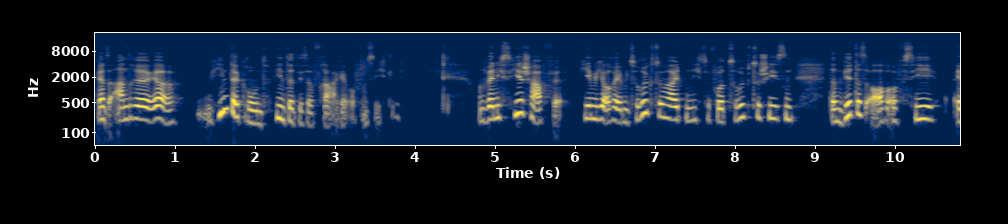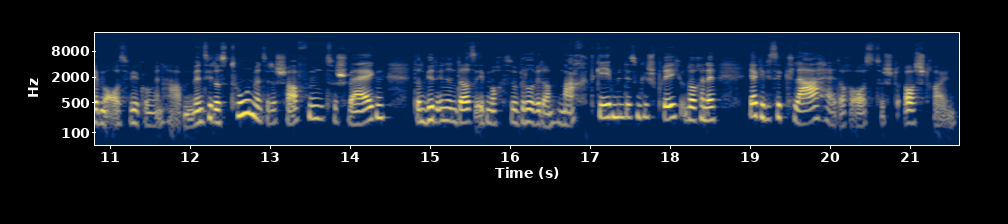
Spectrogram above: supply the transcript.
ganz andere, ja, Hintergrund hinter dieser Frage offensichtlich. Und wenn ich es hier schaffe, hier mich auch eben zurückzuhalten, nicht sofort zurückzuschießen, dann wird das auch auf sie eben Auswirkungen haben. Wenn sie das tun, wenn sie das schaffen, zu schweigen, dann wird ihnen das eben auch so ein bisschen wieder Macht geben in diesem Gespräch und auch eine ja, gewisse Klarheit auch ausstrahlen.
